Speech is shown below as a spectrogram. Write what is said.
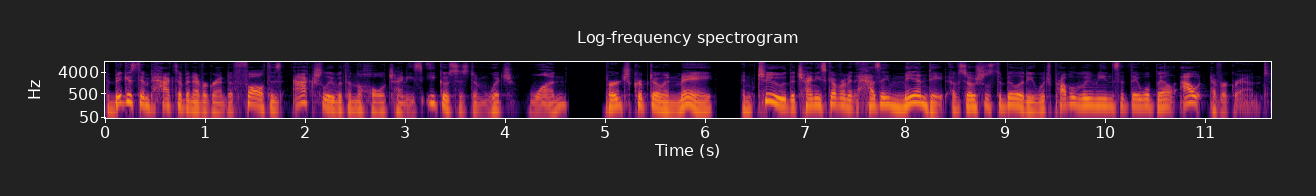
The biggest impact of an Evergrande default is actually within the whole Chinese ecosystem, which, one, purged crypto in May, and two, the Chinese government has a mandate of social stability, which probably means that they will bail out Evergrande.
